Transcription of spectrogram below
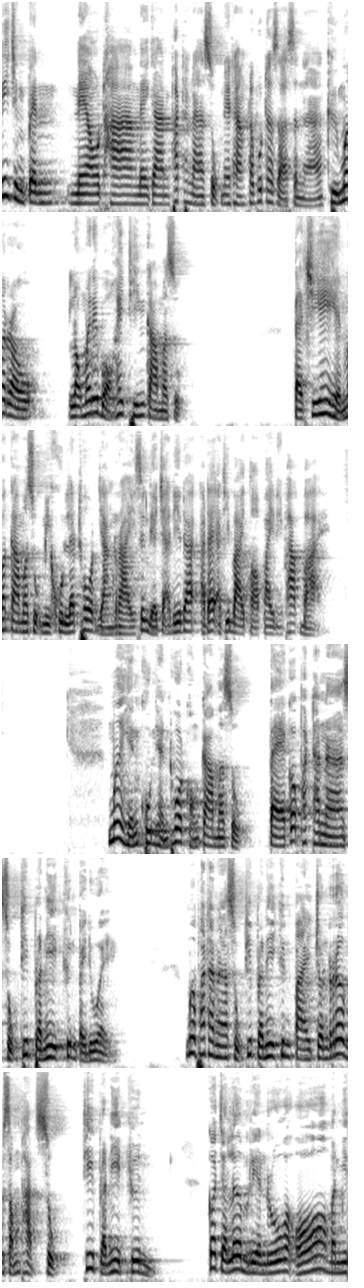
นี่จึงเป็นแนวทางในการพัฒนาสุขในทางพระพุทธศาสนา คือเมื่อเราเราไม่ได้บอกให้ทิ้งกามาสุข แต่ชี้ให้เห็นว่ากามาสุขมีคุณและโทษอย่างไร ซึ่งเดี๋ยวจะได้อธิบายต่อไปในภาคบ่าย เมื่อเห็นคุณเห็นโทษของกามาสุข แต่ก็พัฒนาสุขที่ประณีตขึ้นไปด้วย เมื่อพัฒนาสุขที่ประณีตขึ้นไป จนเริ่มสัมผัสสุขที่ประณีตขึ้น ก็จะเริ่มเรียนรู้ว่าอ๋อมันมี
